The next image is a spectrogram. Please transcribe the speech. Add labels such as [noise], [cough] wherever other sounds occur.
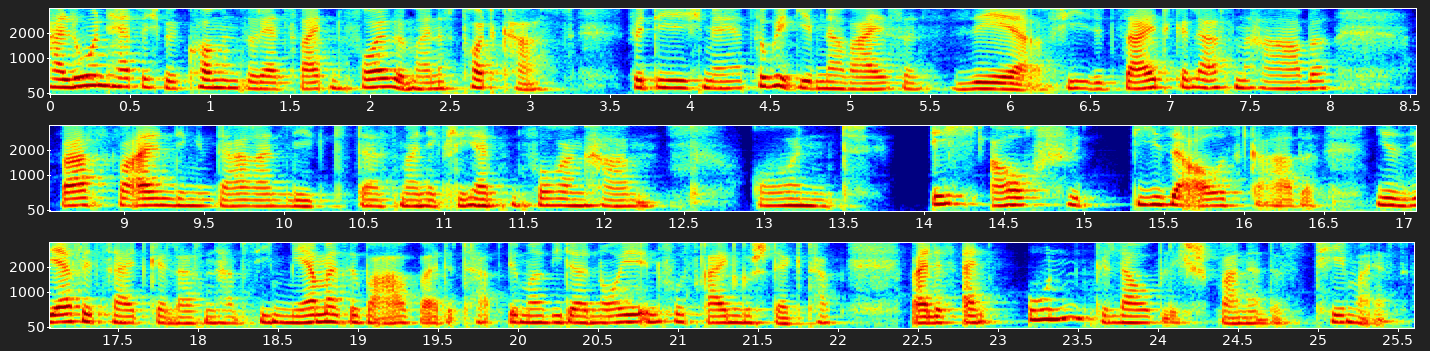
Hallo und herzlich willkommen zu der zweiten Folge meines Podcasts, für die ich mir zugegebenerweise sehr viel Zeit gelassen habe, was vor allen Dingen daran liegt, dass meine Klienten Vorrang haben und ich auch für diese Ausgabe mir sehr viel Zeit gelassen habe, sie mehrmals überarbeitet habe, immer wieder neue Infos reingesteckt habe, weil es ein unglaublich spannendes Thema ist.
